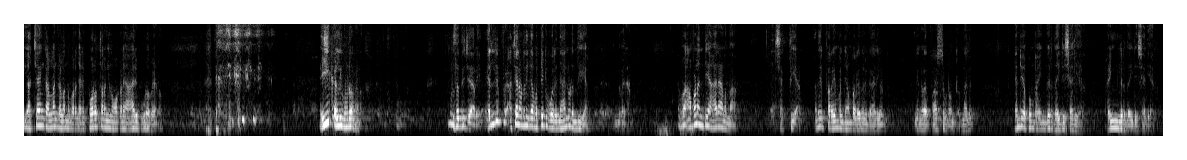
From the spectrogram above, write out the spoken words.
ഈ അച്ചായൻ കള്ളം കള്ളം എന്ന് പറഞ്ഞാലും പുറത്തിറങ്ങി നോക്കണേ ആര് കൂടെ വേണം? ഈ കള്ളി കൂടെ വേണം. നിങ്ങൾ ശ്രദ്ധിച്ചേ അറിയാം. എല്ലാം അച്ഛൻ അവിടെ നിൽക്കാൻ ഒറ്റയ്ക്ക് പോലെ ഞാനിവിടെ എന്ത് ചെയ്യാം? എന്ന് വരാം അപ്പോൾ അവൾ എന്റെ ആരാണെന്നാ? ശക്തിയാണ്. അത് പറയുമ്പോൾ ഞാൻ പറയുന്നൊരു കാര്യമുണ്ട്. നിങ്ങളുടെ പാസ്റ്റർ ഇവിടെ ഉണ്ട്. എന്നാലും എന്റെ ഒപ്പം ഭയങ്കര ധൈര്യശാലിയായിരുന്നു. ഭയങ്കര ധൈര്യശാലിയായിരുന്നു.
